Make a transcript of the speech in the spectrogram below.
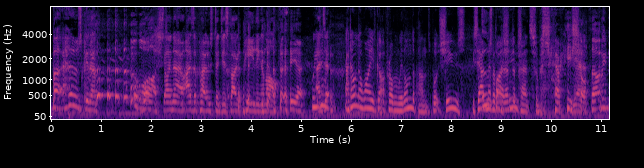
But who's gonna wash? I know, as opposed to just like peeling them off. yeah. Well, you And didn't- I don't know why you've got a problem with underpants, but shoes. You see, I'd Who's never buy buying shoes. underpants from a charity shop? Though? I mean,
